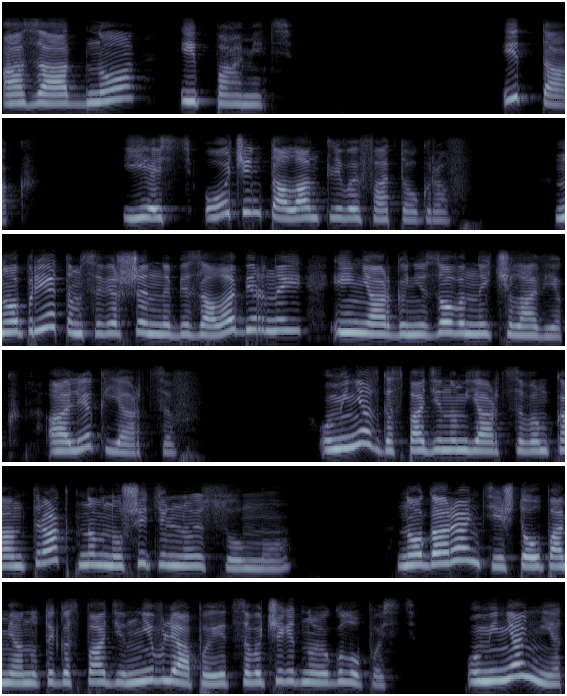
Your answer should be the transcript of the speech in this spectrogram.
А заодно и память. Итак, есть очень талантливый фотограф, но при этом совершенно безалаберный и неорганизованный человек Олег Ярцев. У меня с господином Ярцевым контракт на внушительную сумму. Но гарантии, что упомянутый господин не вляпается в очередную глупость, у меня нет.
